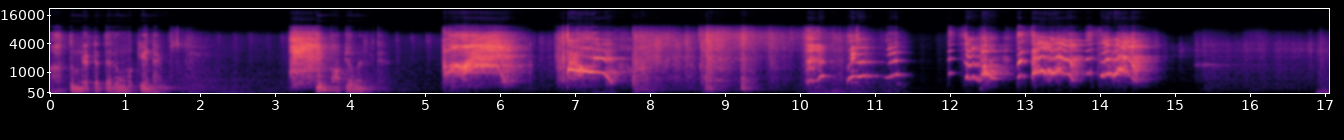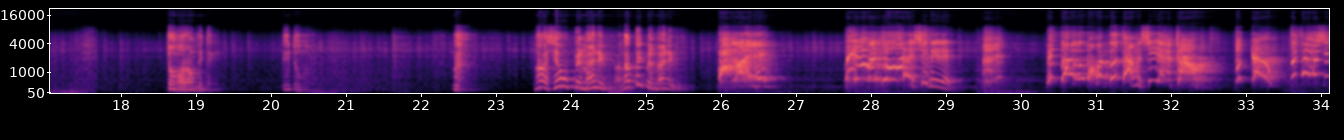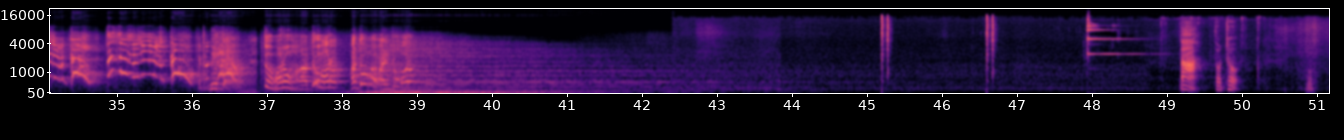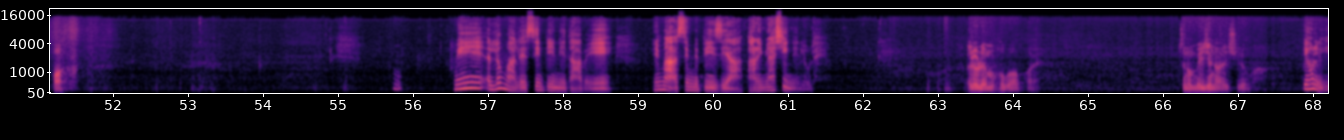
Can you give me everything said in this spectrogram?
အာသူနဲ့တစ်သက်လုံးမကင်းနိုင်ဘူးဆိုဒီမှာပြောနေတ တော်ပါတော့မတဲ့မင်းတော်ပါငါငါရှောင်းပင်မနေပြီငါတိတ်ပင်မနေပြီဘာလို့လဲမင်းကမပြောရရှိသေးတယ်မင်းသားလို့တော့သစ္စာမရှိတဲ့အကောင်အကောင်သစ္စာမရှိတဲ့အကောင်သစ္စာမရှိတဲ့အကောင်မင်းတော်ပါတော့ဟာတော်ပါတော့ဟာတော်ပါပါတော်ပါတော့ တာတော်တော့ဟောမင်းအလုပ်မှလည်းစင်ပြေနေတာပဲမင်းမအစင်မပြေစရာဘာတွေများရှိနေလို့လဲအဲ့လိုလည်းမဟုတ်ပါဘူးဖွာကျွန်တော်မေးချင်တာလေးရှိလို့ပါပြောလေ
